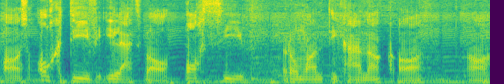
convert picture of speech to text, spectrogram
az aktív, illetve a passzív romantikának a, a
